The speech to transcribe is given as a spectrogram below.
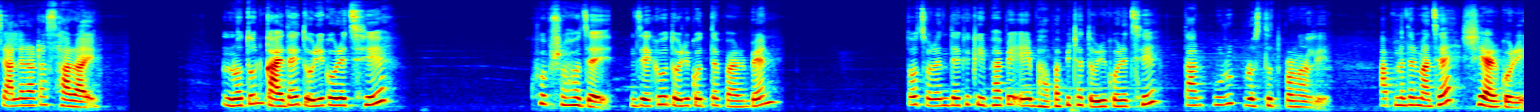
চালের আটা ছাড়াই। নতুন কায়দায় তৈরি করেছি। খুব সহজেই যে কেউ তৈরি করতে পারবেন। তো চলেন দেখে কীভাবে এই ভাপা পিঠা তৈরি করেছি, তার পুরো প্রস্তুত প্রণালী আপনাদের মাঝে শেয়ার করি।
